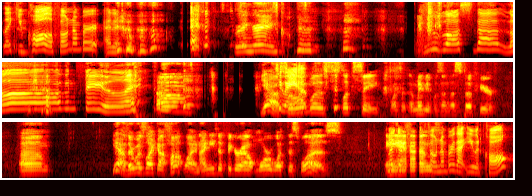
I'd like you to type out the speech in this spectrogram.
Like you call a phone number and it ring ring. You've lost that love and feeling. Um, yeah, so it was. Let's see. Was it? Maybe it was in this stuff here. Um, yeah, there was like a hotline. I need to figure out more what this was. Like a, and f- a phone number that you would call?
